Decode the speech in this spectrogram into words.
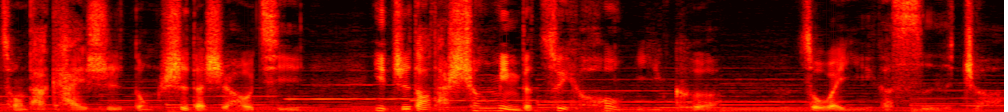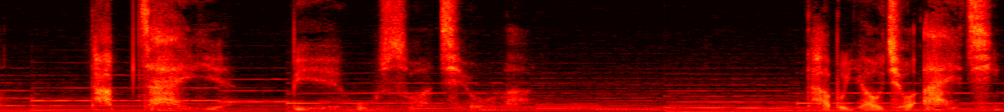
从他开始懂事的时候起，一直到他生命的最后一刻，作为一个死者，他再也别无所求了。他不要求爱情，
